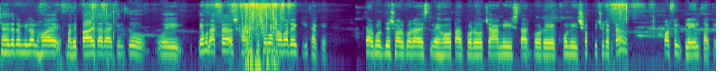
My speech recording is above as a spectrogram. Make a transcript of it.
চাহিদাটা মিলন হয় মানে পায় তারা, কিন্তু ওই যেমন একটা সুষম খাবারে কি থাকে? তার মধ্যে শর্করা, স্নেহ, তারপরে হচ্ছে আমিষ, তারপরে খনিজ সব কিছুর একটা পারফেক্ট প্লেন থাকে।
